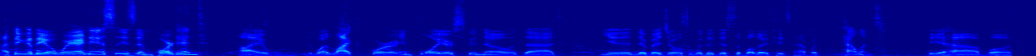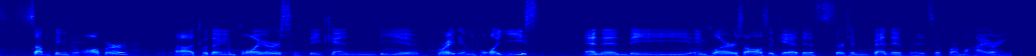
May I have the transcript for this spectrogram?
I think the awareness is important. I would like for employers to know that individuals with disabilities have a talent. They have uh, something to offer, uh, to the employers. They can be great employees, and then the employers also get certain benefits from hiring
